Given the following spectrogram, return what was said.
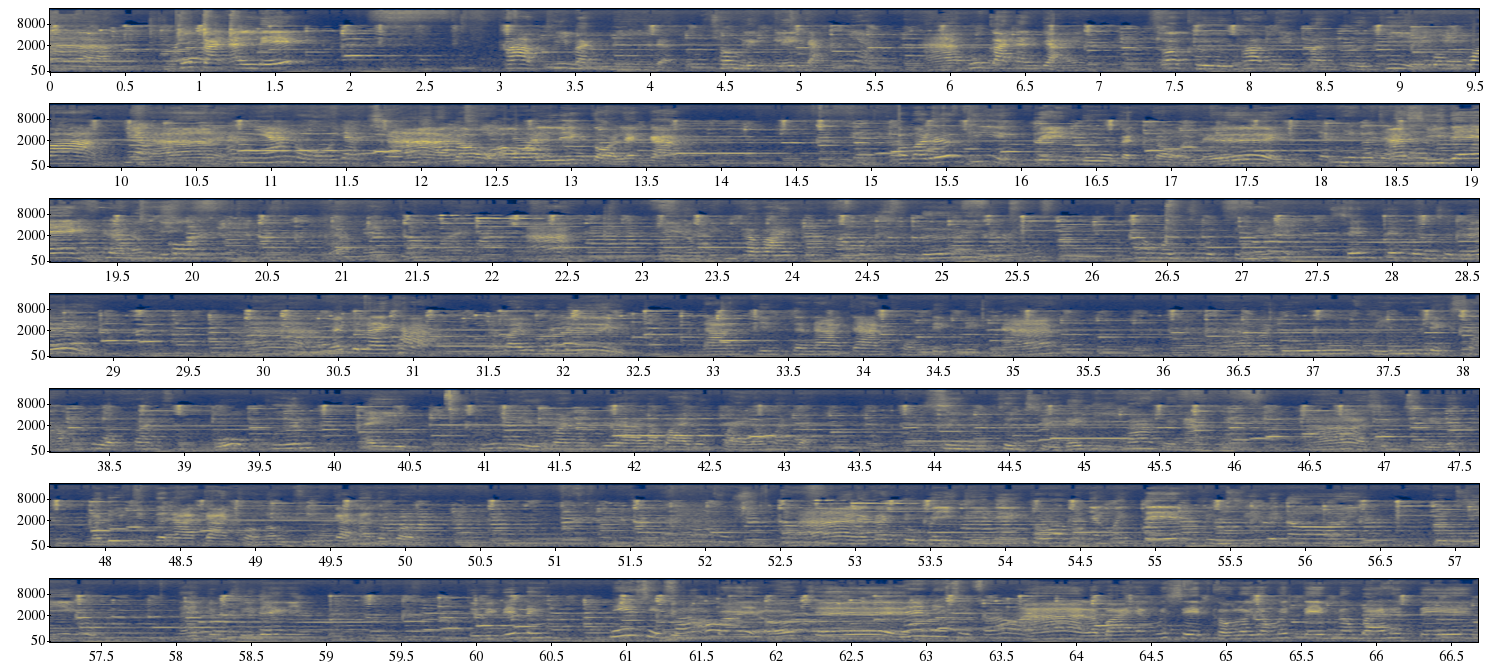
ผู้กันอันเล็ก ภาพที่มันมีแบบช่องเล็กๆอะเนี่ยอ่าผู้กันอันใหญ่ ก็คือภาพที่มันพื้นที่กว้างเนี่ยๆใช่อันเนี้ยหนูอยากเช่นอ่าเราเอาอันเล็กก่อนแล้วกันเรามาเริ่มที่เรนโบว์กันก่อนเลยเดี๋ยวพี่ก็จะอ่าเริ่มสีแดง เริ่มน้นจะไม่ติดไม่อ่านี่น้องพิงระบายตรงข้างบนสุดเลย ตรงข้างบนสุดตรงนี้ เส้นเส้นบนสุดเลยอ่าไม่เป็นไรค่ะระบายลงไปเลย ตามจินตนาการของเด็กๆนะอ่ามาดูฝีมือเด็กสามขวบกันโอ้พื้นไอพื้นผิวมันเวลาระบายลงไปแล้วมันแบบซึมซึมสีได้ดีมากเลยนะ ซึมสีได้มาดูจินตนาการของน้องพิงค์กันนะทุกคนอ่าแล้วก็จุ่มไปอีกทีนึงเพราะว่ามันยังไม่เต็มจุ่มสีไปหน่อย จุ่มสีอีกลูกไหนจุ่มสีแดงอีกจุ่มอีกนิดนึงนี่สีจุ่มฟ้าลอ่งอไปนโอเคแม่นี่สีฟ้าอ่อนอ่าระบายยังไม่เสร็จของเรายังไม่เต็มระบายให้เต็ม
